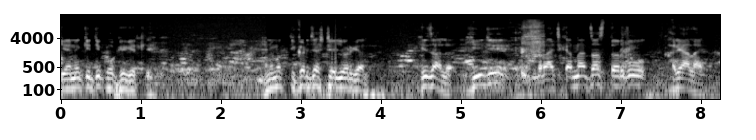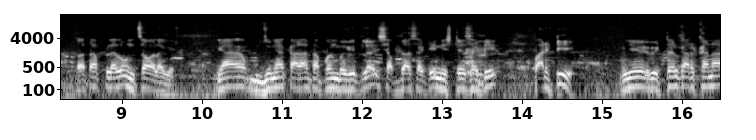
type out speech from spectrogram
की याने किती खोके घेतले. आणि मग तिकडच्या स्टेजवर गेलं. हे झालं. ही जी राजकारणाचा स्तर जो खाली आलाय तो आता आपल्याला उंचावा लागेल. या जुन्या काळात आपण बघितलं शब्दासाठी निष्ठेसाठी पार्टी म्हणजे विठ्ठल कारखाना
